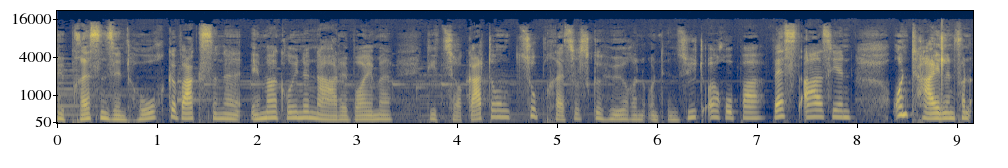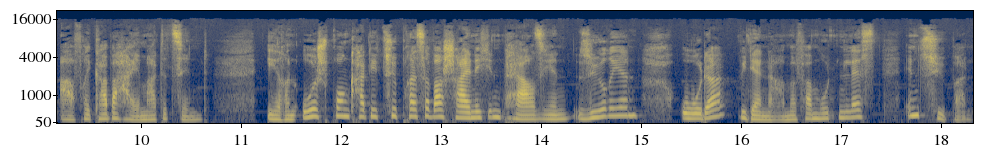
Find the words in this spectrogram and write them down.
Zypressen sind hochgewachsene, immergrüne Nadelbäume, die zur Gattung Zypressus gehören und in Südeuropa, Westasien und Teilen von Afrika beheimatet sind. Ihren Ursprung hat die Zypresse wahrscheinlich in Persien, Syrien oder, wie der Name vermuten lässt, in Zypern.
